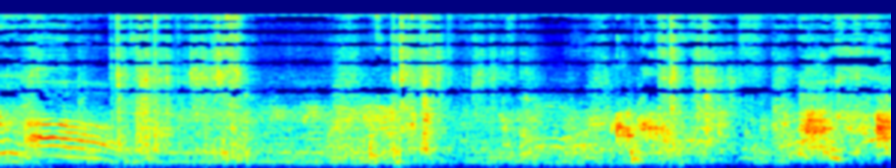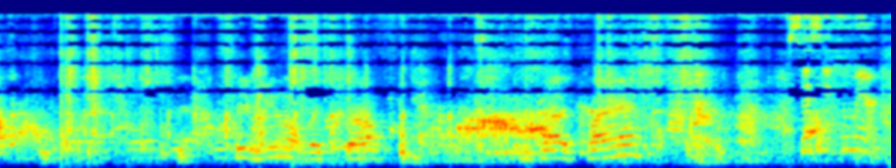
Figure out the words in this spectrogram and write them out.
oh. See, you know this, girl. You guys playing? Sissy, come here.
